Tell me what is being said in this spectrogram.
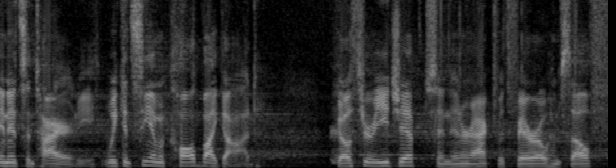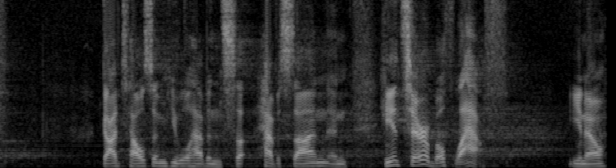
in its entirety, we can see him called by God, go through Egypt and interact with Pharaoh himself. God tells him he will have, have a son, and he and Sarah both laugh. You know,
